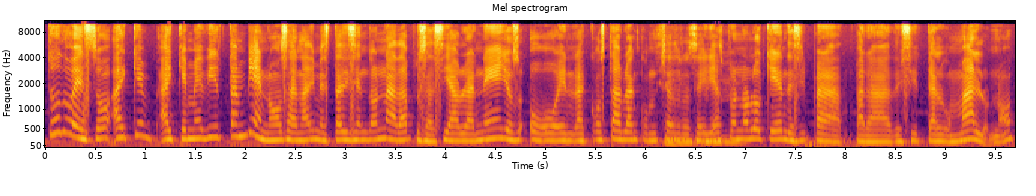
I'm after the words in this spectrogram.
todo eso hay que, hay que medir también, ¿no? O sea, nadie me está diciendo nada, pues así hablan ellos, o en la costa hablan con muchas sí. groserías, pero no lo quieren decir para, para decirte algo malo, ¿no?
